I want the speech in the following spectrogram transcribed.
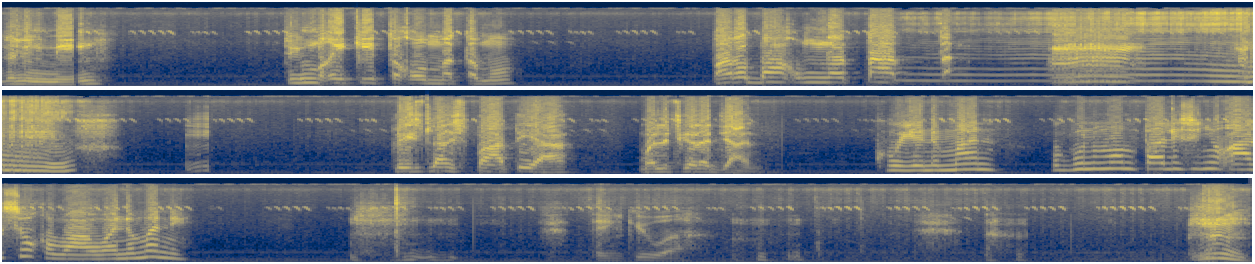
Luningning, tuwing makikita ko ang mata mo, para ba akong natata... Please lang, Spotty ha. Malis ka na dyan. Kuya naman, huwag mo naman palisin yung aso. Kawawa naman eh. Thank you ah.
